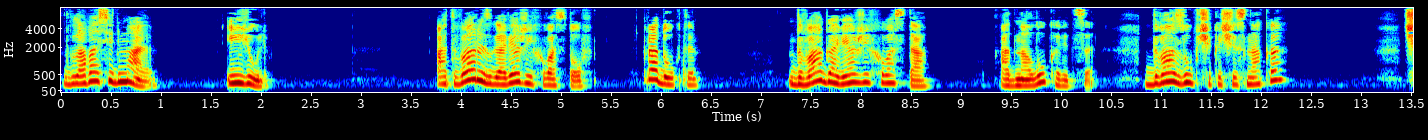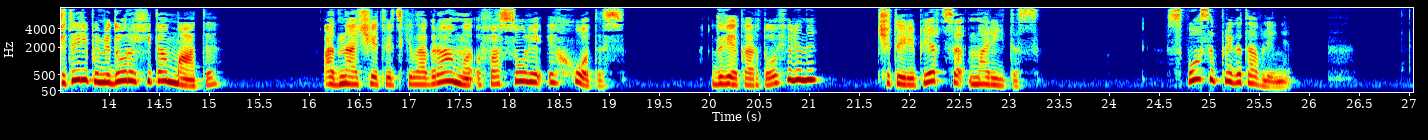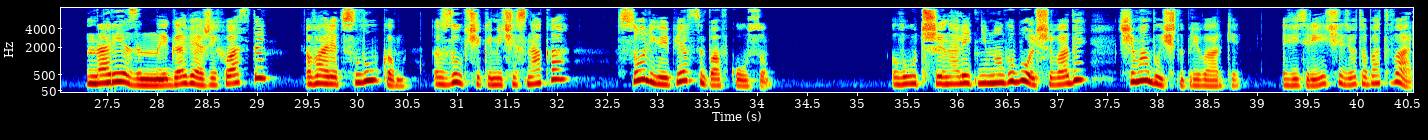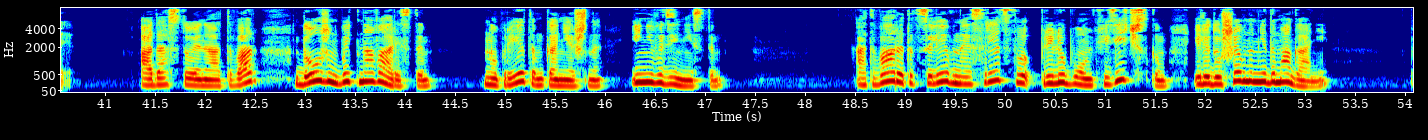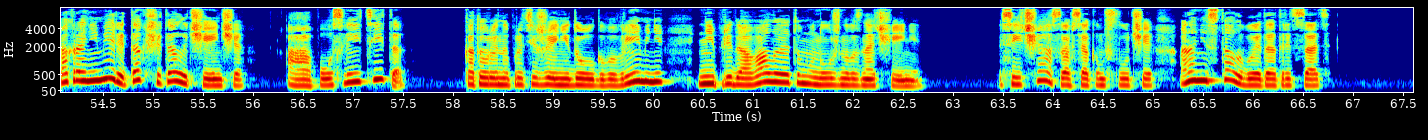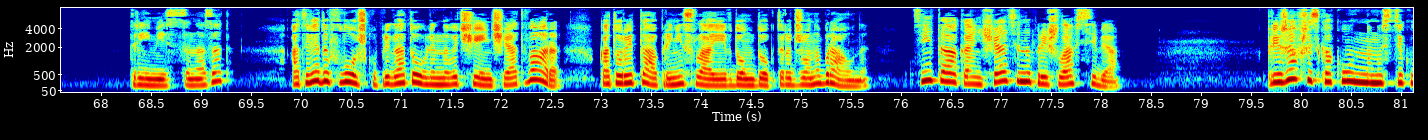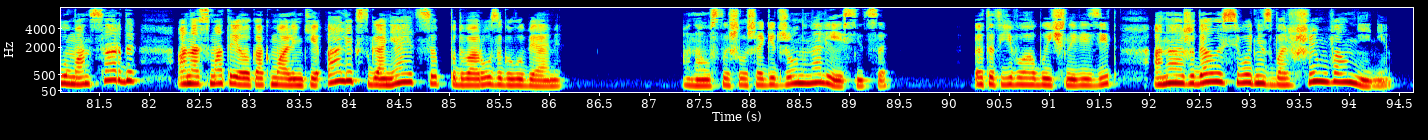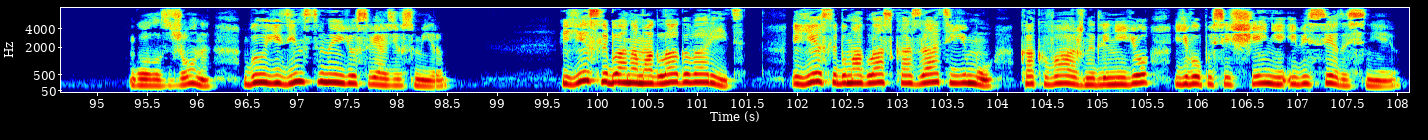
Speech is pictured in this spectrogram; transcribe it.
Глава 7. Июль. Отвар из говяжьих хвостов. Продукты. Два говяжьих хвоста. Одна луковица. Два зубчика чеснока. Четыре помидора хитоматы. Одна четверть килограмма фасоли эхотес. Две картофелины. Четыре перца маритес. Способ приготовления. Нарезанные говяжьи хвосты Варят с луком, зубчиками чеснока, солью и перцем по вкусу. Лучше налить немного больше воды, чем обычно при варке, ведь речь идет об отваре. А достойный отвар должен быть наваристым, но при этом, конечно, и не водянистым. Отвар — это целебное средство при любом физическом или душевном недомогании. По крайней мере, так считала Ченча, а после и Тита — которая на протяжении долгого времени не придавала этому нужного значения. Сейчас, во всяком случае, она не стала бы это отрицать. Три месяца назад, отведав ложку приготовленного ченчи отвара, который та принесла ей в дом доктора Джона Брауна, Тита окончательно пришла в себя. Прижавшись к оконному стеклу мансарды, она смотрела, как маленький Алекс гоняется по двору за голубями. Она услышала шаги Джона на лестнице. Этот его обычный визит она ожидала сегодня с большим волнением. Голос Джона был единственной ее связью с миром. Если бы она могла говорить, если бы могла сказать ему, как важны для нее его посещение и беседа с нею.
